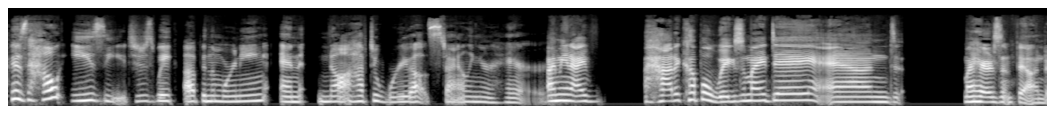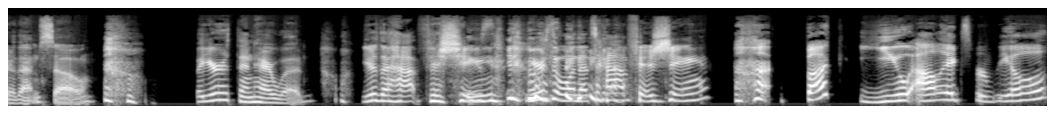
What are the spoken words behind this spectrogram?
because how easy to just wake up in the morning and not have to worry about styling your hair. I mean, I've had a couple wigs in my day and my hair doesn't fit under them. So, but you're a thin hair wood. You're the hat fishing. You're the one that's me. hat fishing. Fuck you, Alex, for real.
